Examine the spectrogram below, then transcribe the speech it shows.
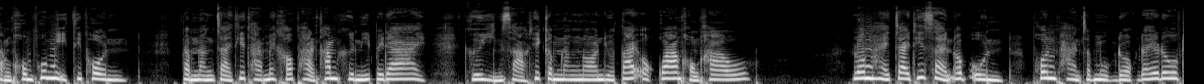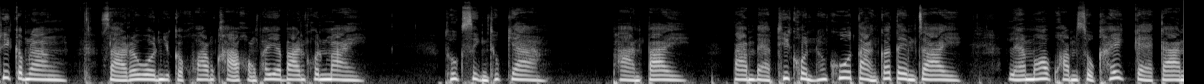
สังคมผู้มีอิทธิพลกำลังใจที่ทำให้เขาผ่านค่ำคืนนี้ไปได้ คือหญิงสาวที่กำลังนอนอยู่ใต้อกกว้างของเขา ลมหายใจที่แสนอบอุ่นพ่นผ่านจมูกโดกได้รูปที่กำลัง สารวนอยู่กับความขาวของพยาบาลคนใหม่ ทุกสิ่งทุกอย่าง ผ่านไป ตามแบบที่คนทั้งคู่ต่างก็เต็มใจ และมอบความสุขให้แก่กัน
